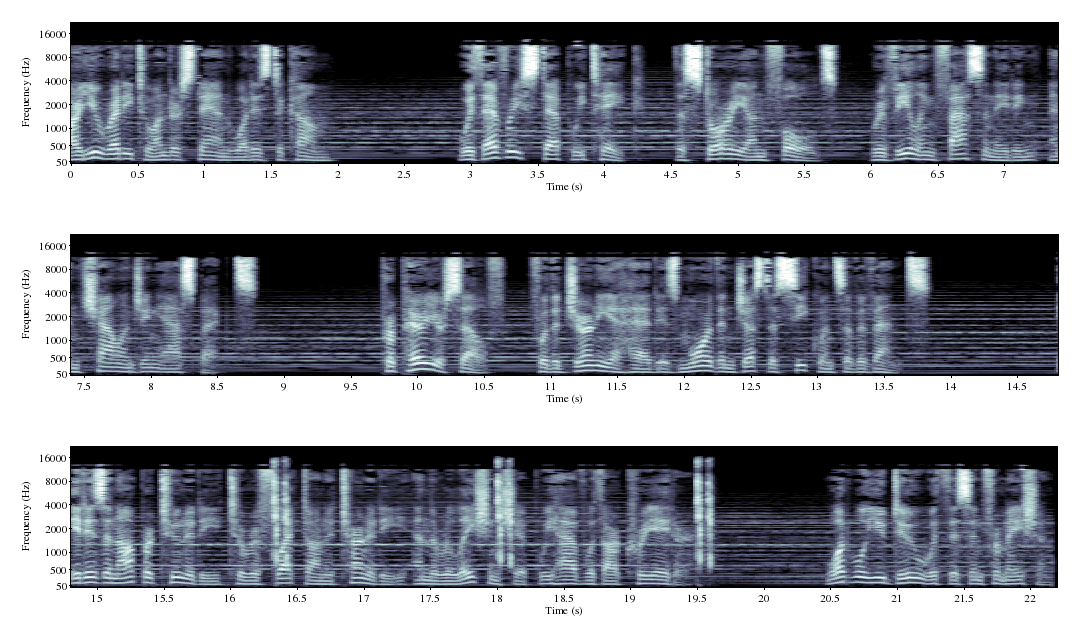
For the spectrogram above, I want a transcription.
are you ready to understand what is to come? With every step we take, the story unfolds, revealing fascinating and challenging aspects. Prepare yourself, for the journey ahead is more than just a sequence of events. It is an opportunity to reflect on eternity and the relationship we have with our Creator. What will you do with this information?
